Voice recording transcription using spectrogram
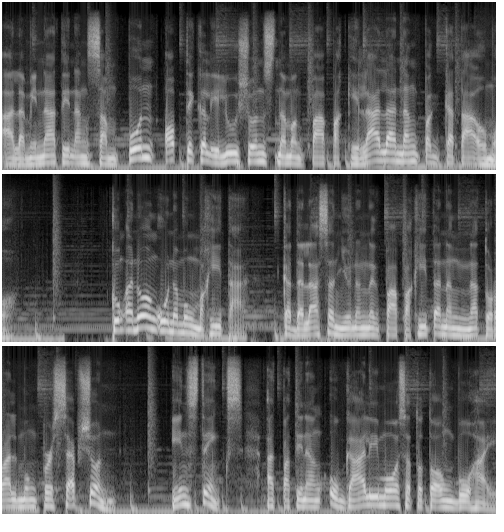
aalamin natin ang 10 optical illusions na magpapakilala ng pagkatao mo. Kung ano ang una mong makita, kadalasan yun ang nagpapakita ng natural mong perception, instincts at pati ng ugali mo sa totoong buhay.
